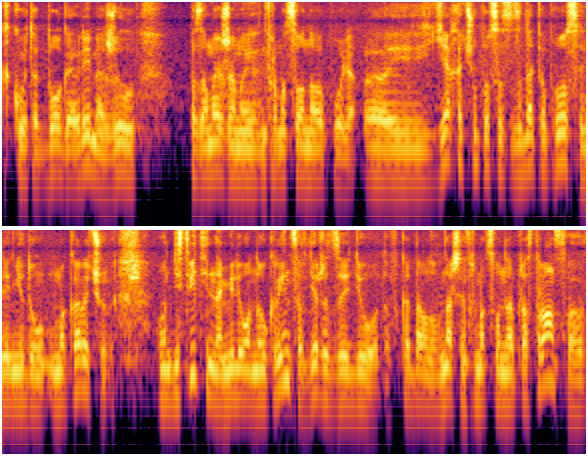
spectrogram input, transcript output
какое-то долгое время жил по замежам информационного поля. Э, Я хочу просто задать вопрос Леониду Макарычу. Он действительно миллионы украинцев держит за идиотов, когда он в наше информационное пространство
